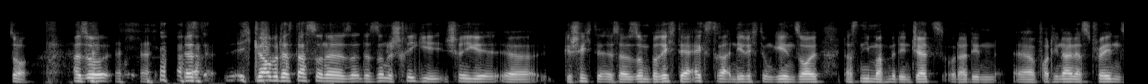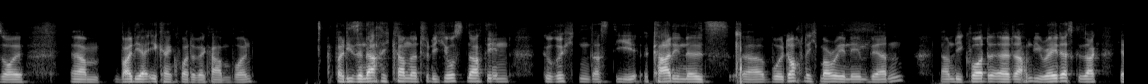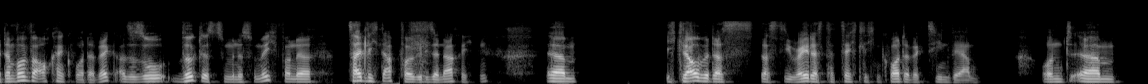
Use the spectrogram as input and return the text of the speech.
So, also das, ich glaube, dass das so eine, so, so eine schräge, schräge äh, Geschichte ist. Also so ein Bericht, der extra in die Richtung gehen soll, dass niemand mit den Jets oder den äh, 49ers traden soll, ähm, weil die ja eh keinen Quarterback haben wollen. Weil diese Nachricht kam natürlich just nach den Gerüchten, dass die Cardinals äh, wohl doch nicht Murray nehmen werden. Da haben, die Quarter, äh, da haben die Raiders gesagt, ja, dann wollen wir auch keinen Quarterback. Also so wirkt es zumindest für mich von der zeitlichen Abfolge dieser Nachrichten. Ähm, ich glaube, dass, dass die Raiders tatsächlich einen Quarterback ziehen werden. Und ähm,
